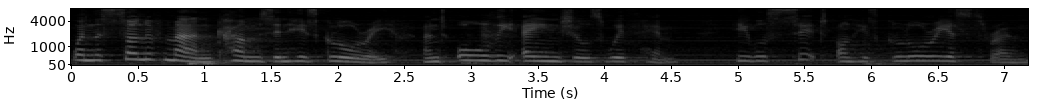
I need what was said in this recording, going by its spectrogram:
When the Son of Man comes in his glory and all the angels with him. He will sit on his glorious throne.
